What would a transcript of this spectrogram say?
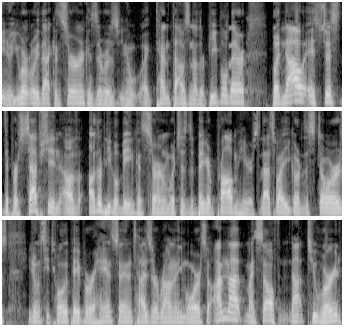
you know you weren't really that concerned because there was you know like 10,000 other people there but now it's just the perception of other people being concerned which is the bigger problem here so that's why you go to the stores you don't see toilet paper or hand sanitizer around anymore so I'm not myself not too worried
